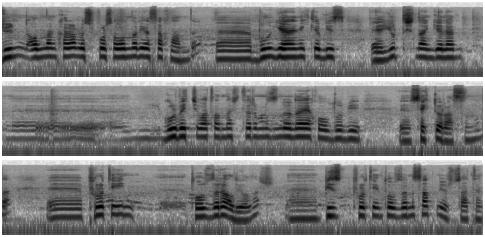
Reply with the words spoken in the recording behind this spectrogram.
dün alınan kararla spor salonları yasaklandı. Ee, bunu genellikle biz e, yurt dışından gelen e, gurbetçi vatandaşlarımızın ön ayak olduğu bir e, sektör aslında. E, protein e, tozları alıyorlar. E, biz protein tozlarını satmıyoruz zaten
